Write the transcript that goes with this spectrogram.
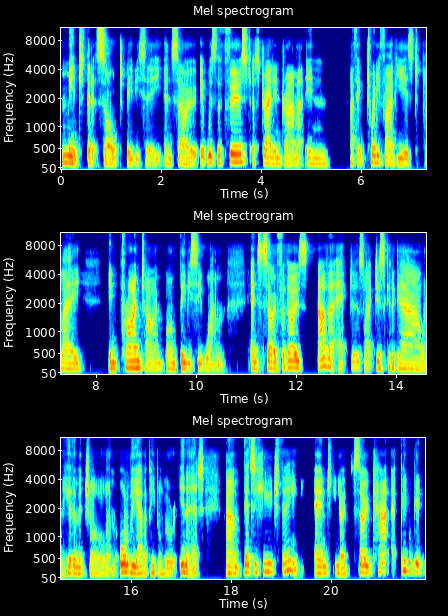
meant that it sold to BBC. And so it was the first Australian drama in, I think, 25 years to play in prime time on BBC One. And so for those other actors like Jessica De Gouw and Heather Mitchell and all of the other people who are in it, um, that's a huge thing. And you know, so people get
